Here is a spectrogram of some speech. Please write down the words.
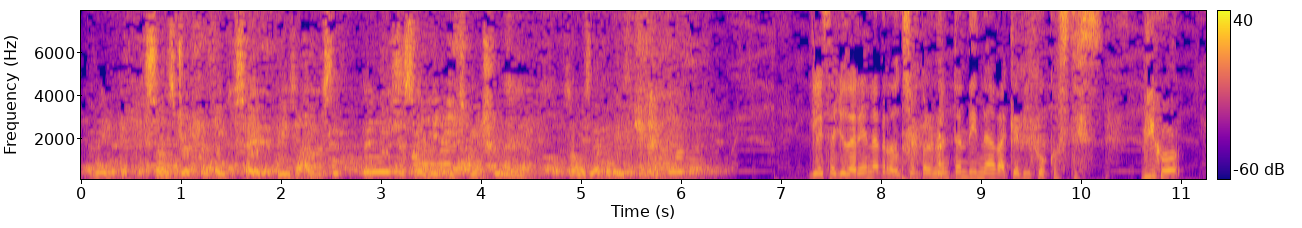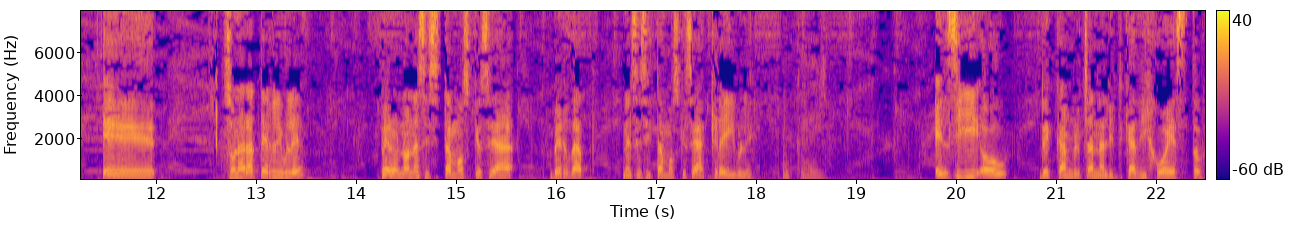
I mean, it sounds dreadful thing to say, but these are things that, that necessarily need to be true, as long as they're believed. Les ayudaré en la traducción, pero no entendí nada. ¿Qué dijo Costes? Dijo, eh, sonará terrible, pero no necesitamos que sea verdad, necesitamos que sea creíble. Okay. El CEO de Cambridge Analytica dijo esto,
